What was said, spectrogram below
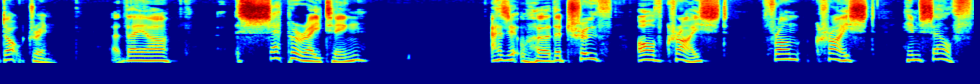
doctrine. Uh, they are separating, as it were, the truth of Christ from Christ himself.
